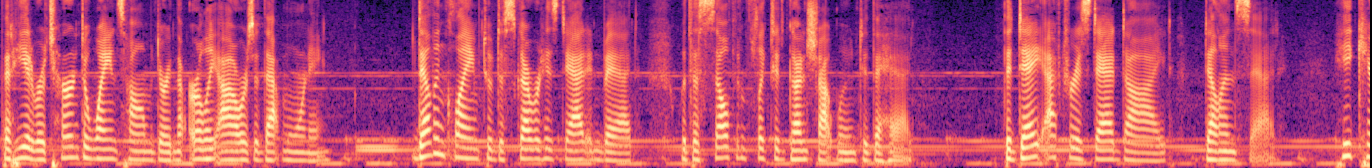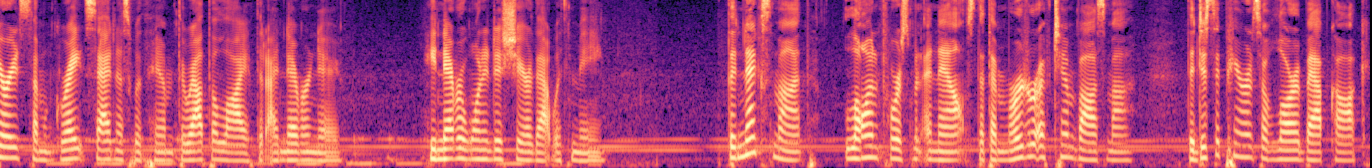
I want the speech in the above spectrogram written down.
that he had returned to Wayne's home during the early hours of that morning. Dellen claimed to have discovered his dad in bed with a self inflicted gunshot wound to the head. The day after his dad died, Dellen said, He carried some great sadness with him throughout the life that I never knew. He never wanted to share that with me. The next month, law enforcement announced that the murder of Tim Bosma, the disappearance of Laura Babcock,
